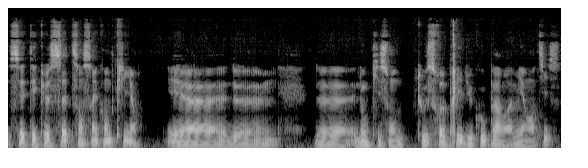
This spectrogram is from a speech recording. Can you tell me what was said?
c'était que 750 clients. Et de, de, donc qui sont tous repris du coup par Mirantis.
